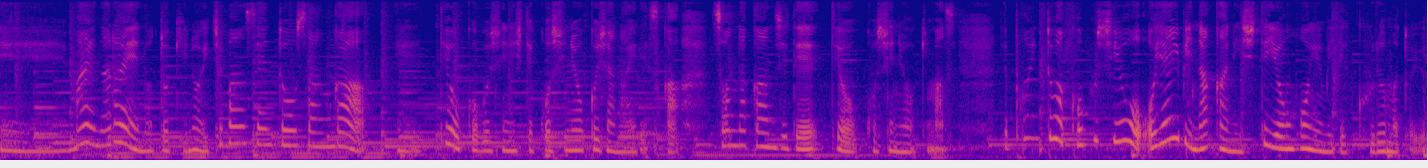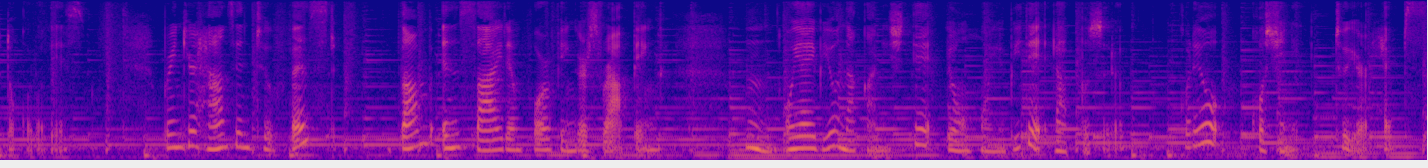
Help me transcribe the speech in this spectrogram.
えー、前習いの時の一番先頭さんが、えー、手を拳にして腰に置くじゃないですか。そんな感じで手を腰に置きます。でポイントは拳を親指中にして4本指でくるむというところです。Bring your hands into fist thumb inside and four fingers wrapping. うん、親指を中にして4本指でラップするこれを腰に to your hips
